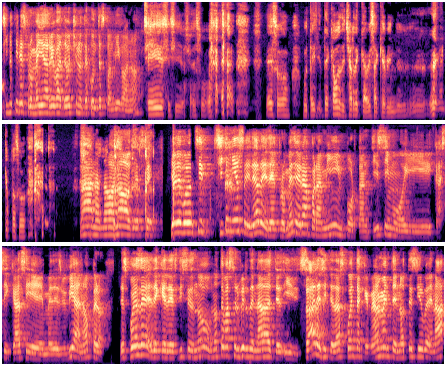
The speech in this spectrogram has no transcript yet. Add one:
si no tienes promedio arriba de 8, no te juntes conmigo, ¿no? Sí, sí, sí, o sea, eso, eso, te, acabo de echar de cabeza, Kevin. ¿Qué pasó? No, no, no, no, este, yo le voy a decir, sí tenía esa idea de, del promedio, era para mí importantísimo y casi, casi me desvivía, ¿no? Pero después de, de que dices, no, no te va a servir de nada y sales y te das cuenta que realmente no te sirve de nada,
